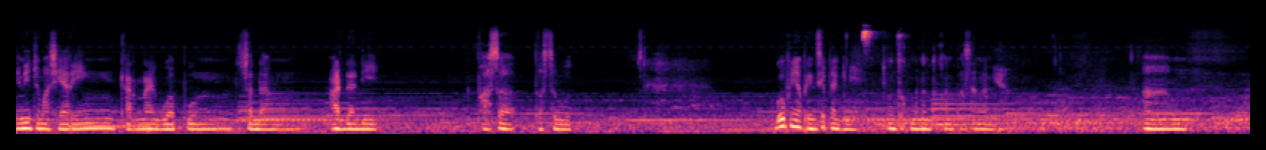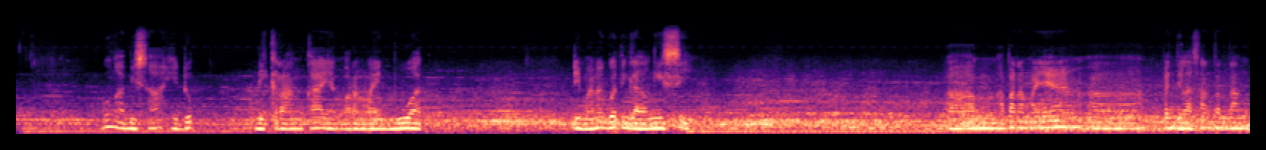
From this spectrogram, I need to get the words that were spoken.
ini cuma sharing karena gue pun sedang ada di fase tersebut. Gue punya prinsip yang gini untuk menentukan pasangannya. Um, gue nggak bisa hidup di kerangka yang orang lain buat di mana gue tinggal ngisi. Um, apa namanya uh, penjelasan tentang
